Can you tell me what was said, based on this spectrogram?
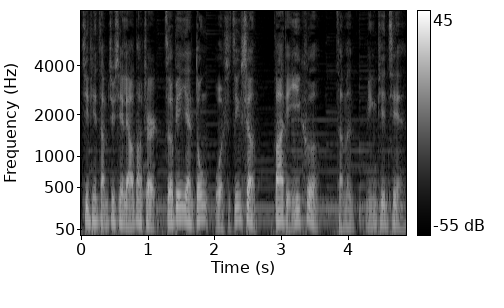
今天咱们就先聊到这儿。责编：彦东，我是金盛，八点一刻，咱们明天见。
